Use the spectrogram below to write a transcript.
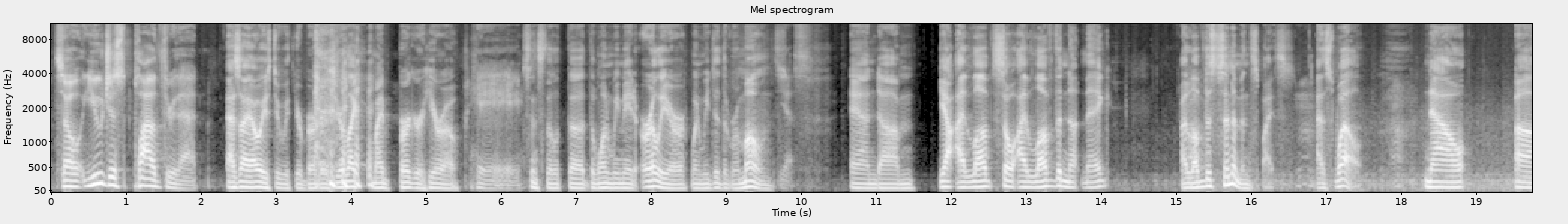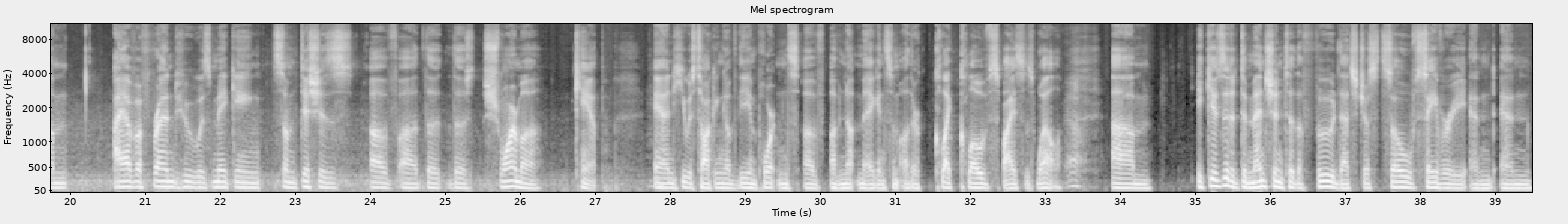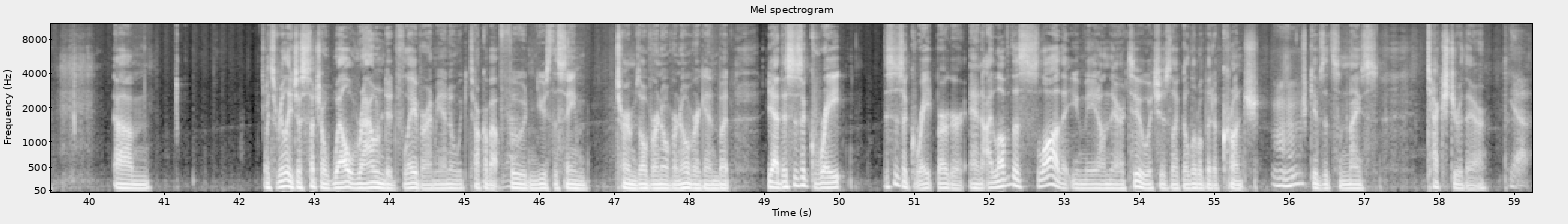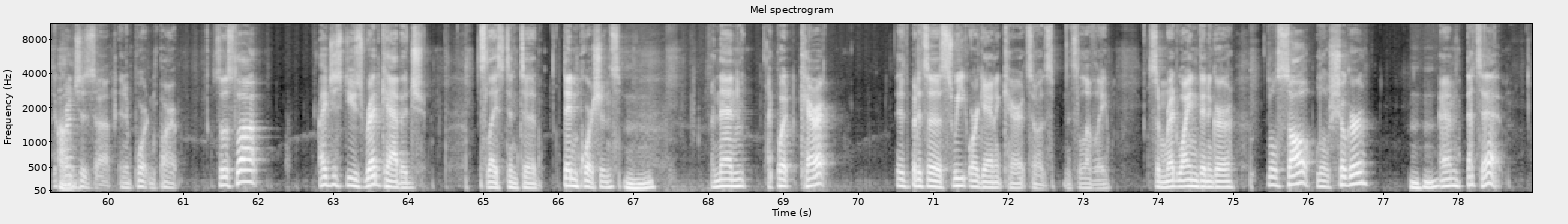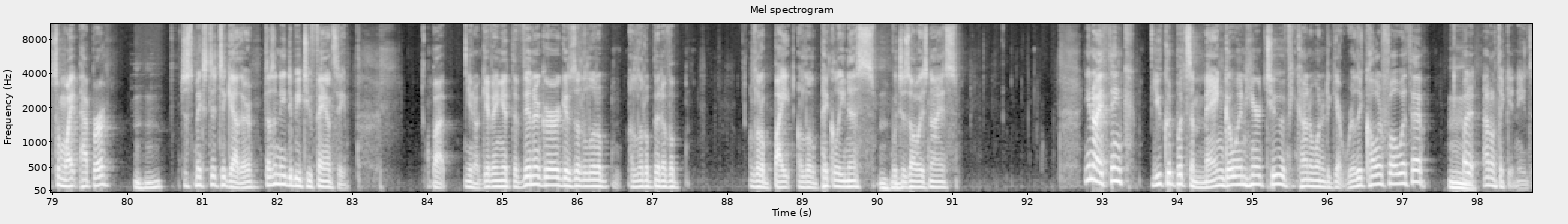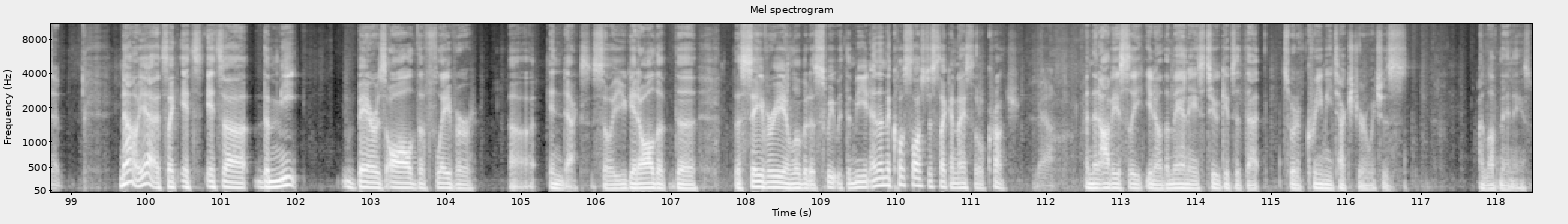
So you just plowed through that. As I always do with your burgers, you're like my burger hero Hey, since the, the the one we made earlier when we did the Ramones. yes, And um, yeah, I love so I love the nutmeg. I love the cinnamon spice as well. Now, um, I have a friend who was making some dishes of uh, the the shawarma camp, and he was talking of the importance of of nutmeg and some other like clove spice as well. Um, it gives it a dimension to the food that's just so savory and and um, it's really just such a well-rounded flavor. I mean, I know we talk about food and use the same terms over and over and over again. But yeah, this is a great this is a great burger, and I love the slaw that you made on there too, which is like a little bit of crunch, which gives it some nice texture there. Yeah, the crunch um, is uh, an important part. So the slaw, I just use red cabbage sliced into thin portions, mm-hmm. and then I put carrot, it, but it's a sweet organic carrot, so it's it's lovely. Some red wine vinegar, a little salt, a little sugar, mm-hmm. and that's it. Some white pepper. Mm-hmm. Just mixed it together. Doesn't need to be too fancy, but you know, giving it the vinegar gives it a little a little bit of a a little bite, a little pickliness, which is always nice. You know, I think you could put some mango in here too if you kind of wanted to get really colorful with it, but it, I don't think it needs it. No, yeah, it's like it's it's uh the meat bears all the flavor uh index. So you get all the the the savory and a little bit of sweet with the meat, and then the coleslaw is just like a nice little crunch. Yeah. And then obviously, you know, the mayonnaise too gives it that sort of creamy texture, which is I love mayonnaise.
